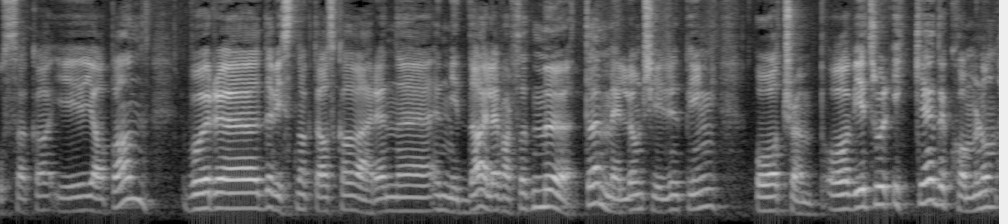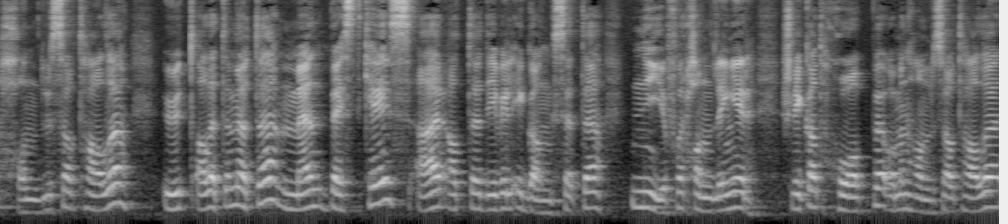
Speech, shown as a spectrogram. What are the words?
Osaka i Japan. Hvor eh, det visstnok da skal være en, eh, en, middag, eller i hvert fall et møte, mellom Xi Jinping og Trump. Og vi tror ikke det kommer noen handelsavtale ut av dette møtet, men best case er at de vil igangsette nye forhandlinger, slik at håpet om en handelsavtale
